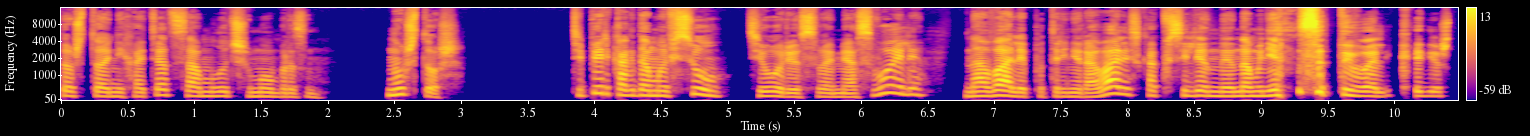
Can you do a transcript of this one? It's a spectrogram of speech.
то, что они хотят, самым лучшим образом. Ну что ж, теперь, когда мы всю теорию с вами освоили, на Вале потренировались, как вселенная на мне с этой Валей, конечно.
